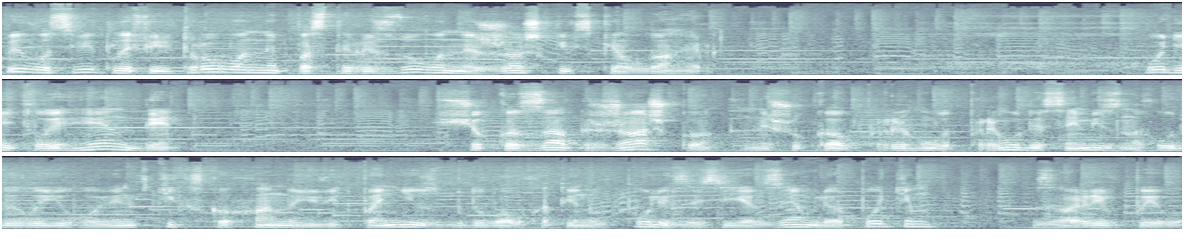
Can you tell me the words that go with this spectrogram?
Пиво світле фільтроване, пастеризоване, жашківське лагер. Ходять легенди, що козак Жашко не шукав пригод. Пригоди самі знаходили його. Він втік з коханою від панів, збудував хатину в полі, засіяв землю, а потім зварив пиво.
